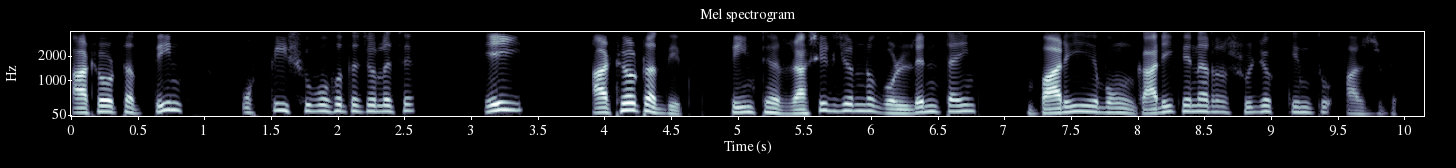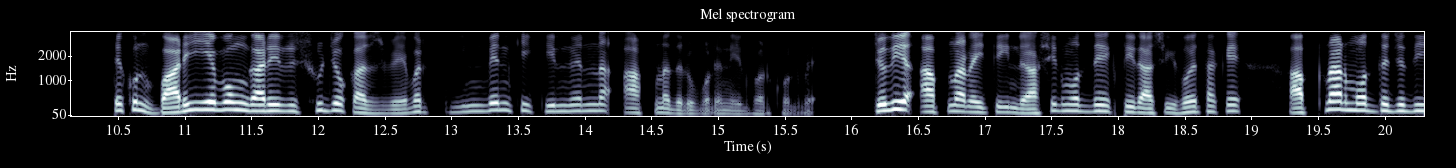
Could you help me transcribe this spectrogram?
আঠেরোটা দিন অতি শুভ হতে চলেছে। এই আঠেরোটা দিন তিনটে রাশির জন্য গোল্ডেন টাইম বাড়ি এবং গাড়ি কেনার সুযোগ কিন্তু আসবে। দেখুন, বাড়ি এবং গাড়ির সুযোগ আসবে। এবার কিনবেন কি কিনবেন না আপনাদের উপরে নির্ভর করবে। যদি আপনার এই তিন রাশির মধ্যে একটি রাশি হয়ে থাকে, আপনার মধ্যে যদি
